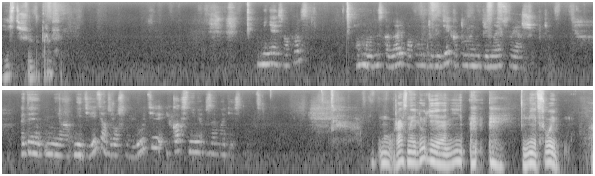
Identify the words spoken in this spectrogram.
Есть еще вопросы? У меня есть вопрос. Вот вы сказали по поводу людей, которые не признают свои ошибки. Это не, не дети, а взрослые люди, и как с ними взаимодействовать? Ну, разные люди, они имеют свой э,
